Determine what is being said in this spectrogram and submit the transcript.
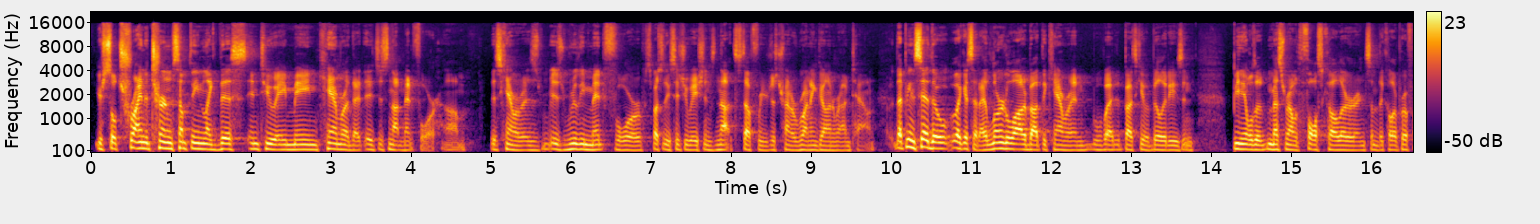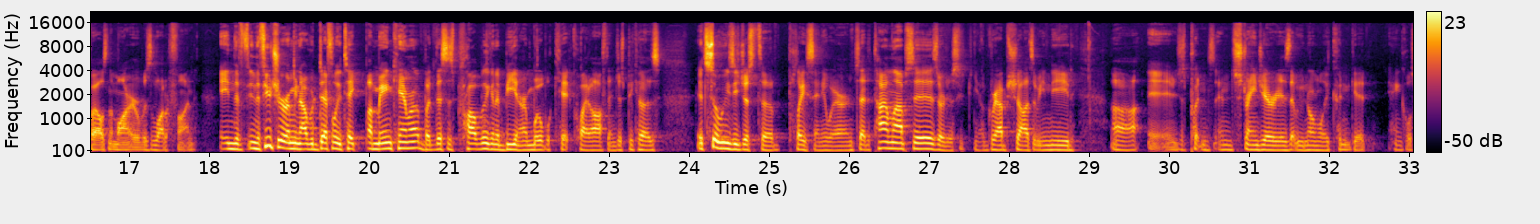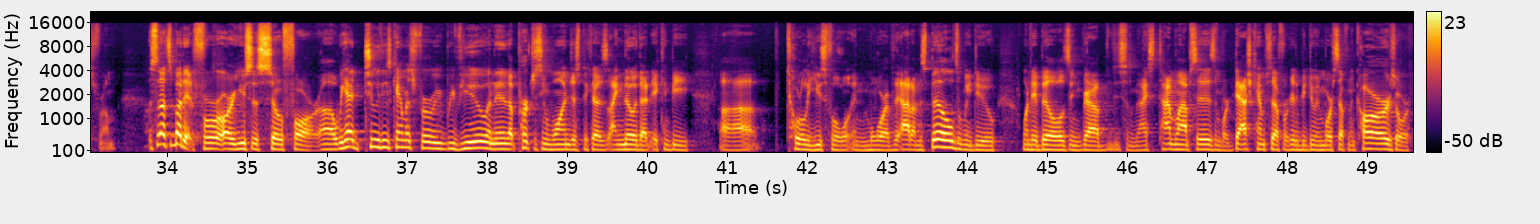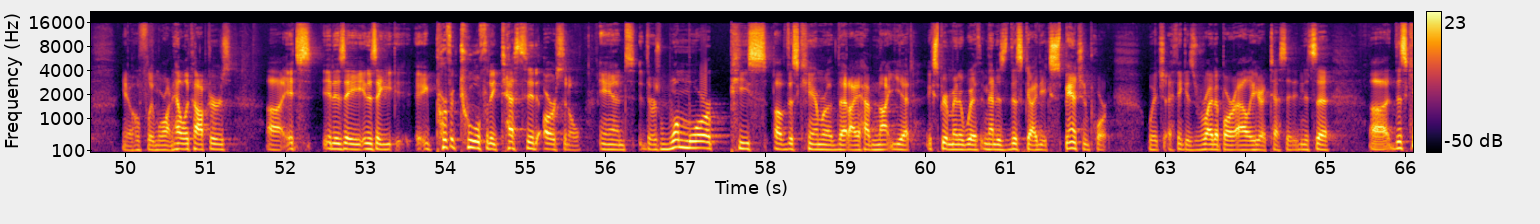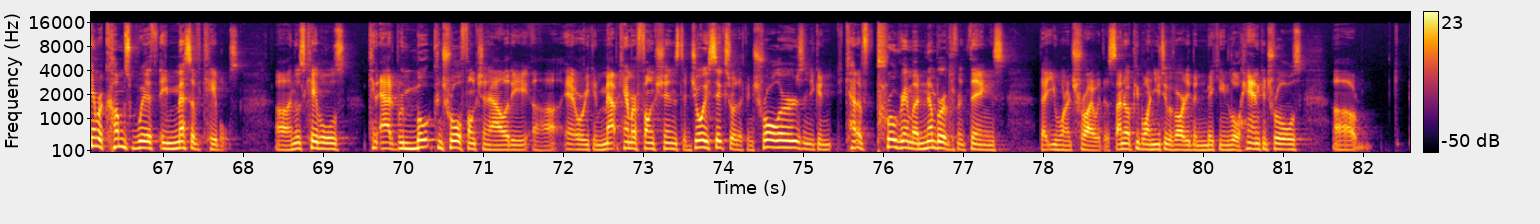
you're still trying to turn something like this into a main camera that it's just not meant for. Um, this camera is, is really meant for especially situations, not stuff where you're just trying to run and gun around town. That being said though, like I said, I learned a lot about the camera and about its capabilities and being able to mess around with false color and some of the color profiles in the monitor was a lot of fun. In the, in the future, I mean, I would definitely take a main camera, but this is probably gonna be in our mobile kit quite often just because it's so easy just to place anywhere instead of time lapses or just you know grab shots that we need uh, and just put in, in strange areas that we normally couldn't get angles from. So that's about it for our uses so far. Uh, we had two of these cameras for review and ended up purchasing one just because I know that it can be uh, totally useful in more of the Adams builds when we do one day builds and grab some nice time lapses and more dash cam stuff. We're going to be doing more stuff in cars or you know hopefully more on helicopters. Uh, it's it is a it is a, a perfect tool for the tested arsenal. And there's one more piece of this camera that I have not yet experimented with, and that is this guy, the expansion port, which I think is right up our alley here at Tested. And it's a uh, this camera comes with a mess of cables, uh, and those cables can add remote control functionality, uh, or you can map camera functions to joysticks or the controllers, and you can kind of program a number of different things that you want to try with this. I know people on YouTube have already been making little hand controls uh,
